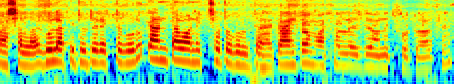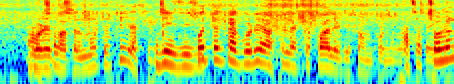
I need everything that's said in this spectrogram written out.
মার্শাল্লাহ গোলাপি ঠোঁটের একটা গরু কানটাও অনেক ছোট গরুটা। হ্যাঁ কানটাও মাসাল্লাহ এই যে অনেক ছোট আছে গড়ে পাতার মতো ঠিক আছে? জি জি প্রত্যেকটা গরু আসলে একটা কোয়ালিটি সম্পূর্ণ আচ্ছা চলুন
